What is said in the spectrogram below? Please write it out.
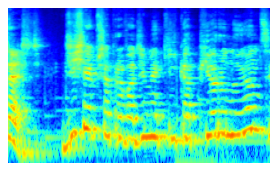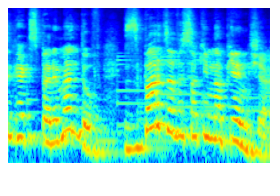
Cześć! Dzisiaj przeprowadzimy kilka piorunujących eksperymentów z bardzo wysokim napięciem.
